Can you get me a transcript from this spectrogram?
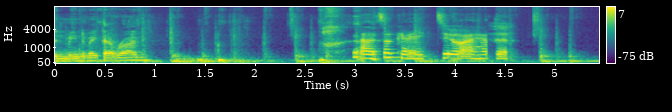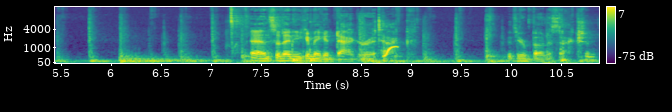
Didn't mean to make that rhyme. That's okay. Do I have to? And so then you can make a dagger attack with your bonus action.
